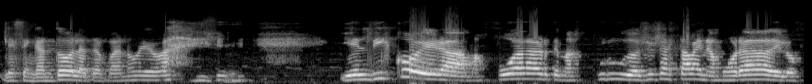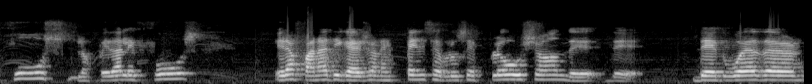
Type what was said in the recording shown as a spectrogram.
Les encantó la tapa nueva. Y el disco era más fuerte, más crudo. Yo ya estaba enamorada de los fuzz, los pedales fuzz. Era fanática de John Spencer, Blues Explosion, de, de Dead Weather,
